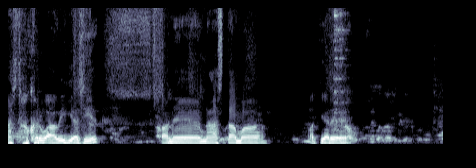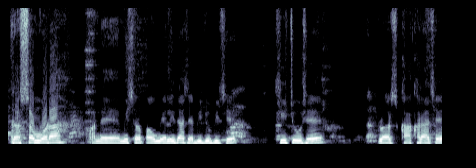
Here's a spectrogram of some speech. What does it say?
નાસ્તો કરવા આવી ગયા છીએ. અને નાસ્તામાં અત્યારે રસમ વડા અને મિશ્ર પાઉં મેં લીધા છે. બીજું બી છે. ખીચું છે, પ્લસ ખાખરા છે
